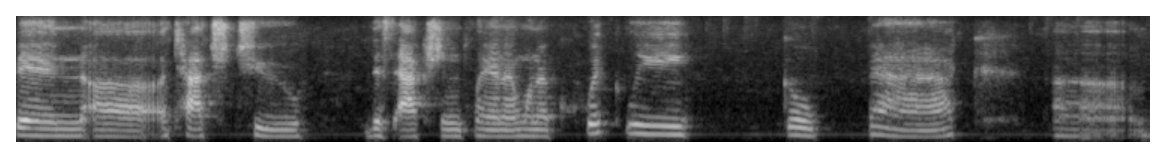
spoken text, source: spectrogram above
been uh, attached to this action plan. I want to quickly go back. Um,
